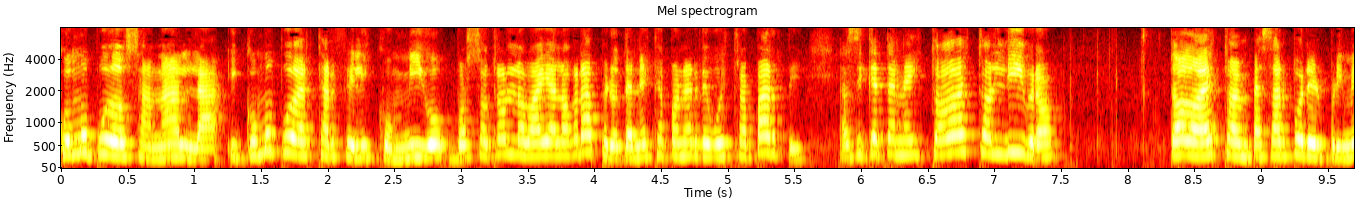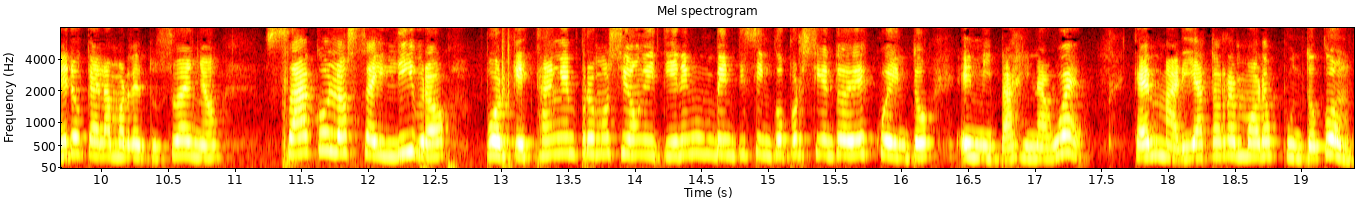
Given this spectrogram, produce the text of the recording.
cómo puedo sanarla y cómo puedo estar feliz conmigo, vosotros lo vais a lograr, pero tenéis que poner de vuestra parte. Así que tenéis todos estos libros, todo esto, a empezar por el primero, que es el amor de tus sueños. Saco los seis libros porque están en promoción y tienen un 25% de descuento en mi página web, que es mariatorremoros.com.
